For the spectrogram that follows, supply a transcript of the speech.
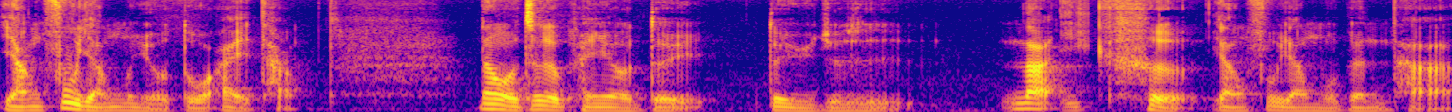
养父养母有多爱他。那我这个朋友对对于就是那一刻养父养母跟他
